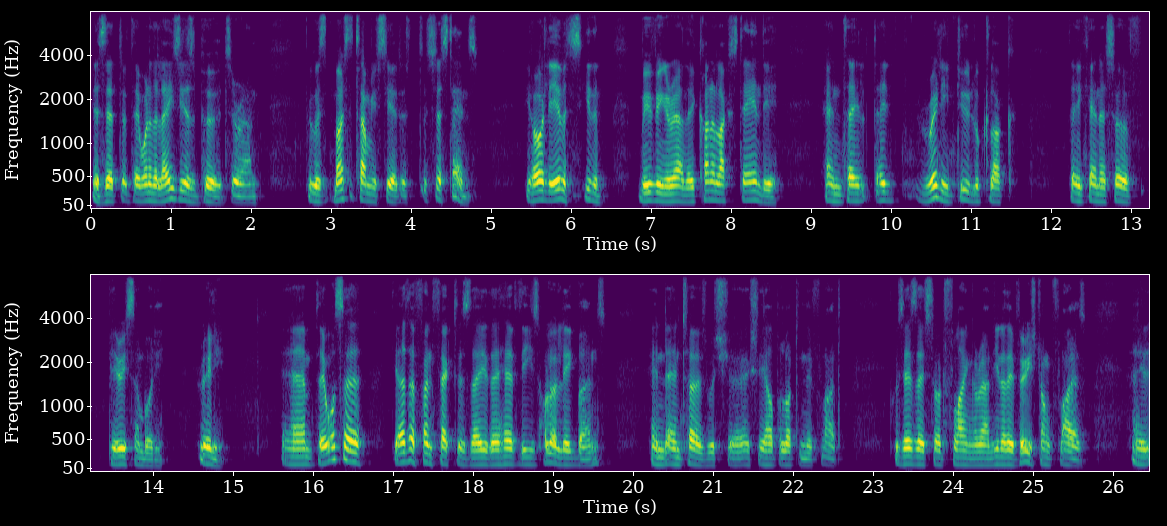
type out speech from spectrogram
is that they're one of the laziest birds around because most of the time you see it, it, it just stands. You hardly ever see them moving around. They kind of like stand there, and they they really do look like they can sort of bury somebody, really. Um, they also, the other fun fact is they, they have these hollow leg bones and, and toes, which uh, actually help a lot in their flight. Because as they start flying around, you know, they're very strong flyers. They,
